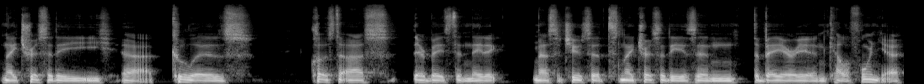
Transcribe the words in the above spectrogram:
Nitricity. Uh, Kula is close to us. They're based in Natick, Massachusetts. Nitricity is in the Bay Area in California.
